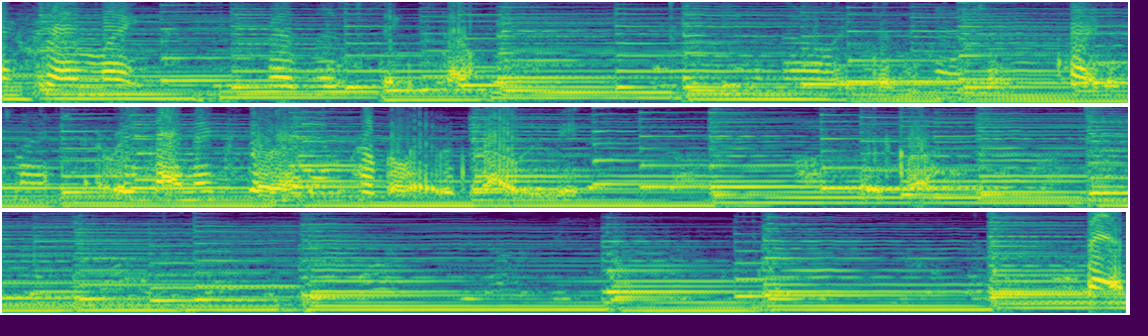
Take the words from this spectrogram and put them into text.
my friend likes red lipstick, so even though it doesn't match up quite as much, if I mix the red and purple, it would probably be pretty cool. But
